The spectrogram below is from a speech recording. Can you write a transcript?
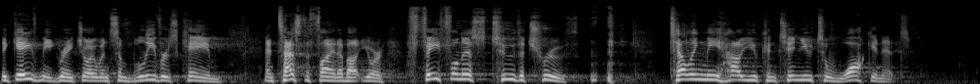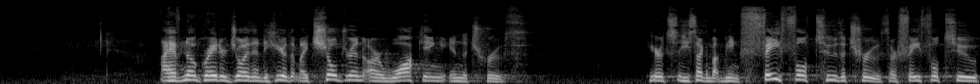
it gave me great joy when some believers came and testified about your faithfulness to the truth, telling me how you continue to walk in it. I have no greater joy than to hear that my children are walking in the truth. Here he's talking about being faithful to the truth, or faithful to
